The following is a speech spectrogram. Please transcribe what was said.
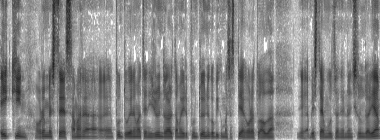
Eikin, horren beste, zamar e, puntu gehien ematen, irurun dalar eta mairu puntu, eguneko biku mazazpiak, goratu hau da, e, besteak multuan genuen txerrendularia,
